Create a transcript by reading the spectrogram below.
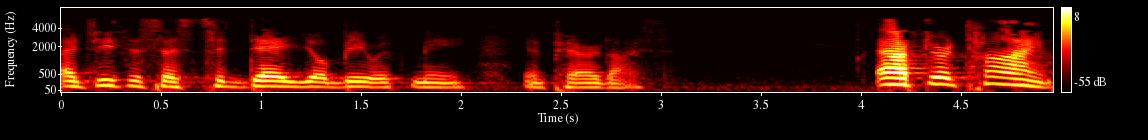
And Jesus says, Today you'll be with me in paradise. After a time,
